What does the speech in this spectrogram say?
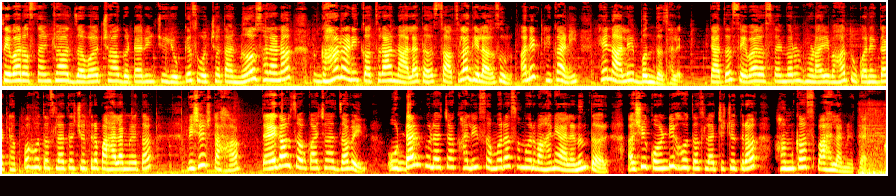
सेवा रस्त्यांच्या जवळच्या गटारींची योग्य स्वच्छता न झाल्यानं घाण आणि कचरा नाल्यातच साचला गेला असून अनेक ठिकाणी हे नाले बंद झालेत. त्यातच सेवा रस्त्यांवरून होणारी वाहतूक अनेकदा ठप्प होत असल्याचं चित्र पाहायला मिळतं. विशेषतः तळेगाव चौकाच्या जवळ उड्डाण पुलाच्या खाली समोरासमोर वाहने आल्यानंतर अशी कोंडी होत असल्याचे चित्र हमखास पाहायला मिळत आहे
